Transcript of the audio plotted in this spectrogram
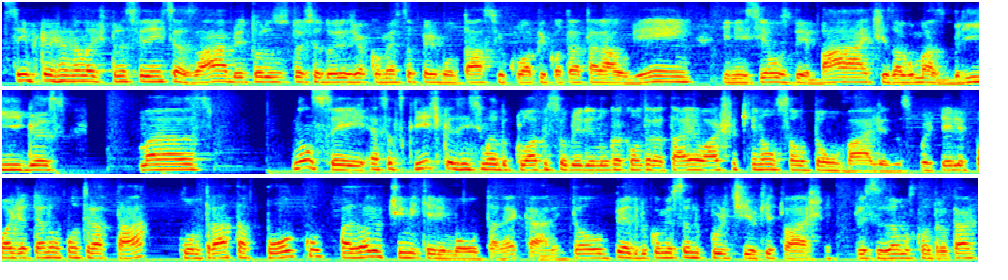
sempre que a janela de transferências abre, todos os torcedores já começam a perguntar se o Klopp contratará alguém, iniciam os debates, algumas brigas, mas não sei, essas críticas em cima do Klopp sobre ele nunca contratar, eu acho que não são tão válidas, porque ele pode até não contratar, contrata pouco, mas olha o time que ele monta, né, cara? Então, Pedro, começando por ti, o que tu acha? Precisamos contratar?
